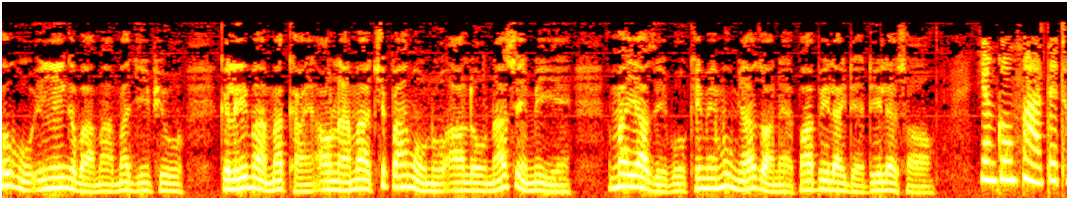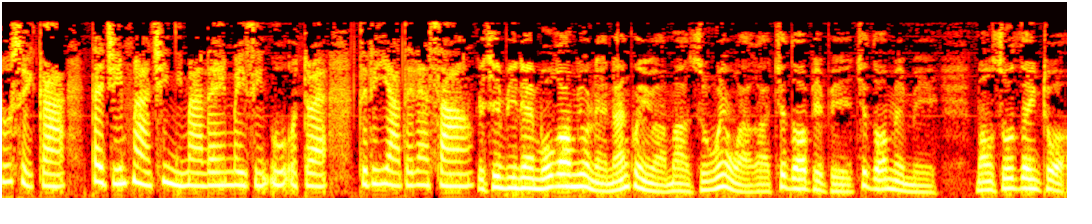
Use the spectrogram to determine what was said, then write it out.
ကုတ်ကူအင်းရင်းကဘာမှမတ်ကြီးဖြိုးကလေးမမတ်ခိုင်အောင်လံမချစ်ပန်းငုံတို့အားလုံးနားဆင်မိရင်အမှတ်ရစေဖို့ခင်မင်မှုများစွာနဲ့ပါပေးလိုက်တဲ့ဒေးလက်ဆောင် ရန်ကုန်မှတက်ထူးဆွေကတိုက်ကြီးမှချိညီမလေးမိတ်စင်ဦးအတွက်တတိယတလက်ဆောင်ကချင်ပြည်နယ်မိုးကောင်းမြို့နယ်နန်းခွင်ရွာမှဇူဝင့်ဝါကချစ်တော်ဖေဖေချစ်တော်မေမေမောင်စိုးသိန်းထွတ်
